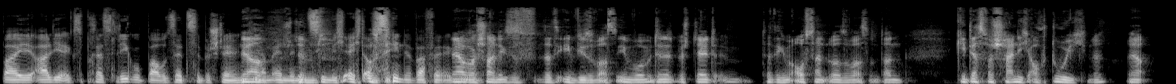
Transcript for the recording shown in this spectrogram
bei AliExpress Lego-Bausätze bestellen, ja, die am Ende stimmt. eine ziemlich echt aussehende Waffe ergeben. Ja, wahrscheinlich ist es das irgendwie sowas, irgendwo im Internet bestellt, tatsächlich im Ausland oder sowas und dann geht das wahrscheinlich auch durch, ne? Ja.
